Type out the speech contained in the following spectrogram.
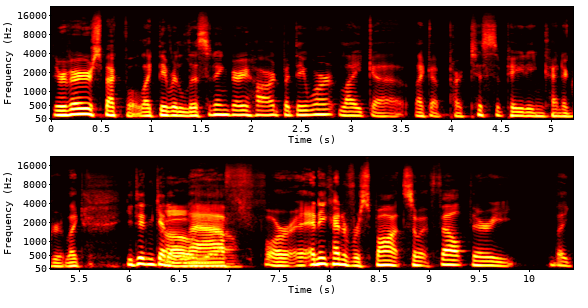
they were very respectful. Like they were listening very hard but they weren't like a like a participating kind of group. Like you didn't get a Oh, yeah. laugh or any kind of response so it felt very like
